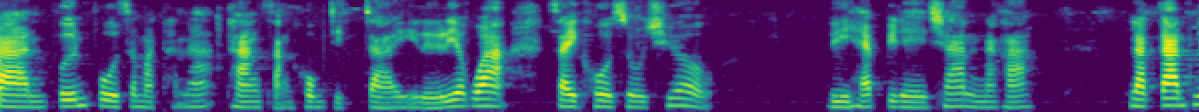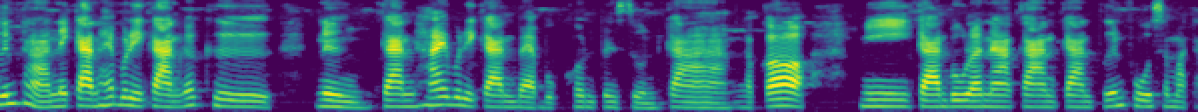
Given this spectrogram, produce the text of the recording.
การฟื้นฟูสมรรถนะทางสังคมจิตใจ หรือเรียกว่า psychosocial rehabilitation นะคะ หลักการพื้นฐานในการให้บริการก็คือ 1. การให้บริการแบบบุคคลเป็นศูนย์กลาง แล้วก็มีการบูรณาการการฟื้นฟูสมรรถ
